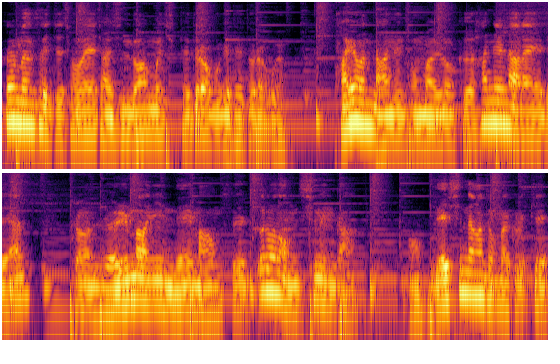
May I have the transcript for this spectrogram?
그러면서 이제 저의 자신도 한 번씩 되돌아보게 되더라고요. 과연 나는 정말로 그 하늘나라에 대한 그런 열망이 내 마음속에 끌어넘치는가? 어, 내 신앙은 정말 그렇게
